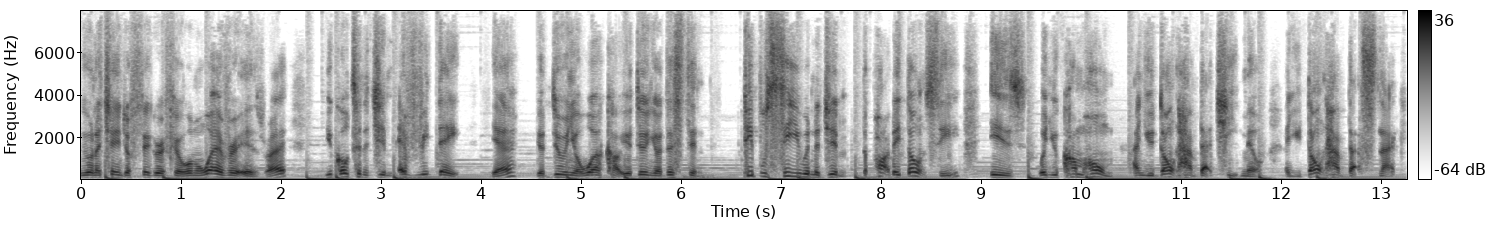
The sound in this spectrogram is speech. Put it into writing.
You want to change your figure if you're a woman. Whatever it is, right? You go to the gym every day. Yeah, you're doing your workout. You're doing your this thing. People see you in the gym. The part they don't see is when you come home and you don't have that cheat meal and you don't have that snack,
